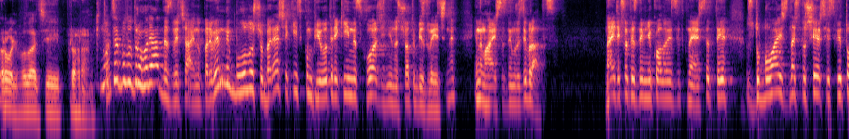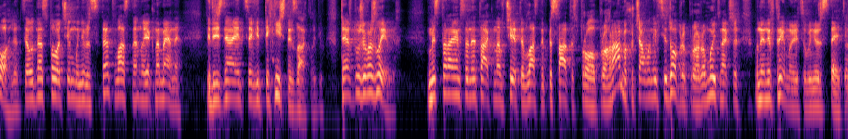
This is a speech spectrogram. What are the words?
роль була цієї програмки. Ну, так? це було другорядне, звичайно. Первинне було, що береш якийсь комп'ютер, який не схожий ні на що тобі звичне, і намагаєшся з ним розібратися. Навіть якщо ти з ним ніколи не зіткнешся, ти здобуваєш значно ширший світогляд. Це одне з того, чим університет, власне, ну як на мене, відрізняється від технічних закладів. Теж дуже важливих. Ми стараємося не так навчити власне писати строго програми, хоча вони всі добре програмують, інакше вони не втримаються в університеті.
